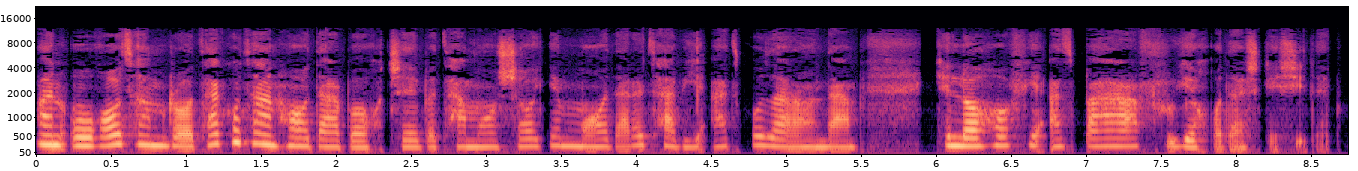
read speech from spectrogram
من اوقاتم را تک و تنها در باغچه به تماشای مادر طبیعت گذراندم که لاحافی از برف روی خودش کشیده بود.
